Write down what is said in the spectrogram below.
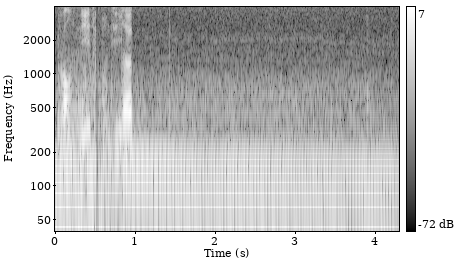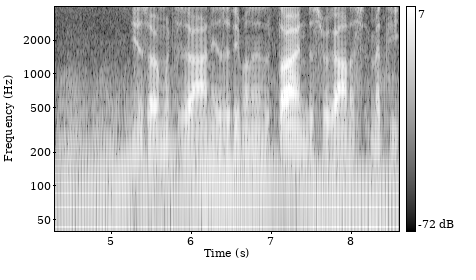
Geval niet, want hier... Hier zou moeten zijn, hier zit iemand in de tuin. Dus we gaan eens met die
